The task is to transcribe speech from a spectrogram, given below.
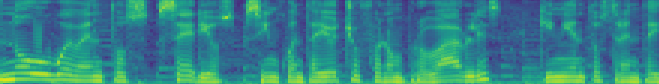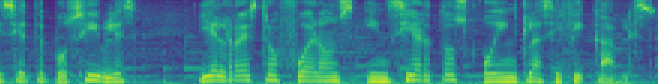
No hubo eventos serios, 58 fueron probables, 537 posibles y el resto fueron inciertos o inclasificables.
